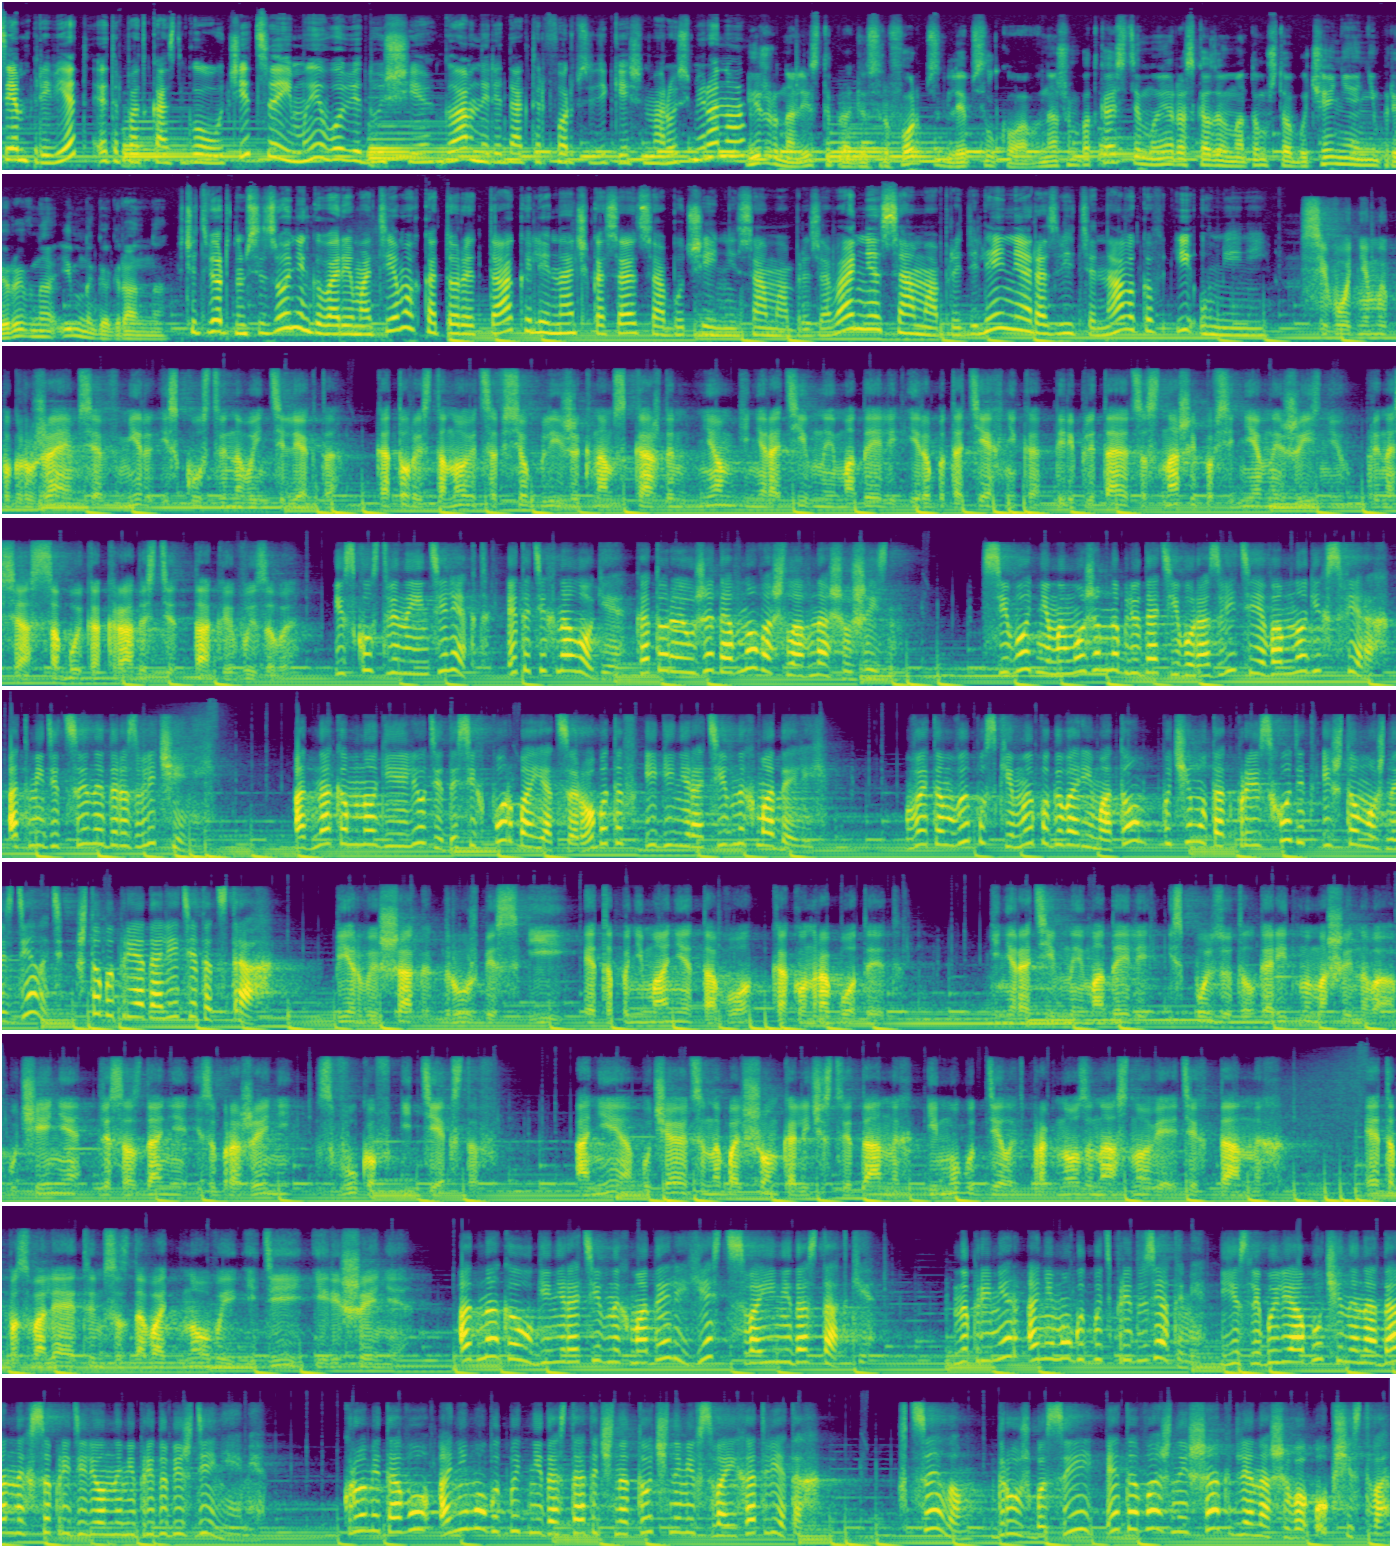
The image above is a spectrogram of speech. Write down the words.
Всем привет! Это подкаст «Го учиться» и мы его ведущие. Главный редактор Forbes Education Марусь Миронова. И журналист и продюсер Forbes Глеб Силкова. В нашем подкасте мы рассказываем о том, что обучение непрерывно и многогранно. В четвертом сезоне говорим о темах, которые так или иначе касаются обучения и самообразования, самоопределения, развития навыков и умений. Сегодня мы погружаемся в мир искусственного интеллекта, который становится все ближе к нам с каждым днем. Генеративные модели и робототехника переплетаются с нашей повседневной жизнью, принося с собой как радости, так и вызовы. Искусственный интеллект – это технология, которая уже давно вошла в нашу жизнь. Сегодня мы можем наблюдать его развитие во многих сферах, от медицины до развлечений. Однако многие люди до сих пор боятся роботов и генеративных моделей – в этом выпуске мы поговорим о том, почему так происходит и что можно сделать, чтобы преодолеть этот страх. Первый шаг к дружбе с И – это понимание того, как он работает. Генеративные модели используют алгоритмы машинного обучения для создания изображений, звуков и текстов. Они обучаются на большом количестве данных и могут делать прогнозы на основе этих данных. Это позволяет им создавать новые идеи и решения. Однако у генеративных моделей есть свои недостатки. Например, они могут быть предвзятыми, если были обучены на данных с определенными предубеждениями. Кроме того, они могут быть недостаточно точными в своих ответах. В целом, дружба с ИИ – это важный шаг для нашего общества.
